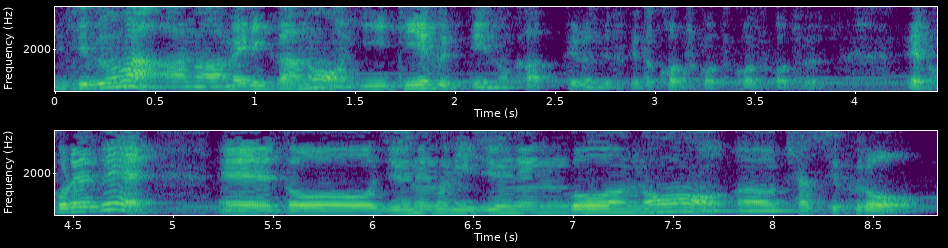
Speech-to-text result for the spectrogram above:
自分はあのアメリカの ETF っていうのを買ってるんですけどコツコツコツコツ。でこれで、えーと、10年後20年後のキャッシュフロー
